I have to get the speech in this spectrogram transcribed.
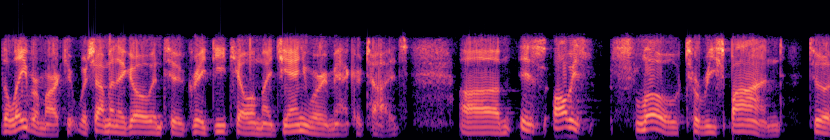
the labor market, which I'm going to go into great detail in my January macro tides, um, is always slow to respond to a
